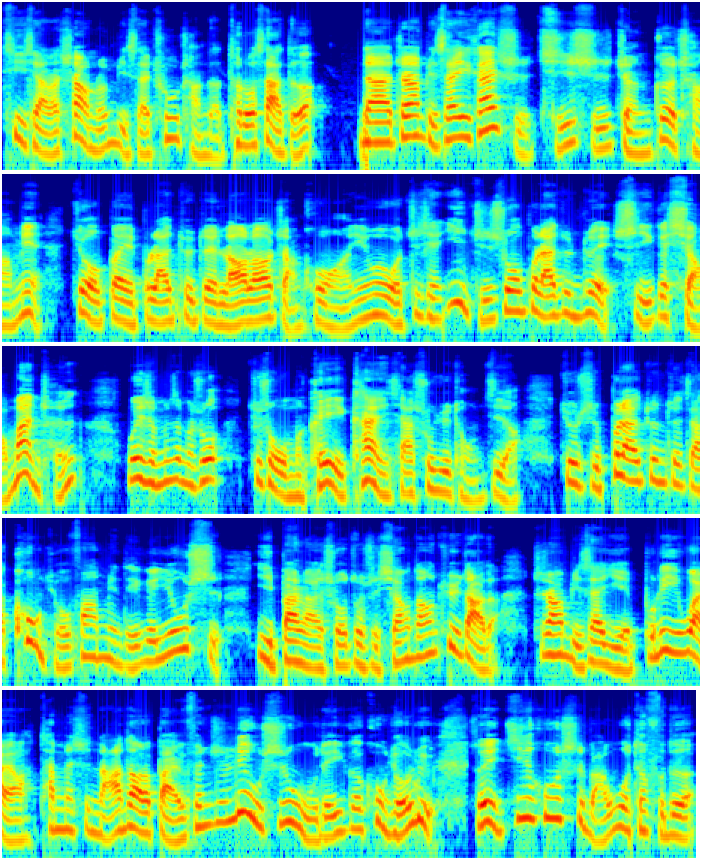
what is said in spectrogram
替下了上轮比赛出场的特罗萨德。那这场比赛一开始，其实整个场面就被布莱顿队牢牢掌控啊！因为我之前一直说布莱顿队是一个小曼城，为什么这么说？就是我们可以看一下数据统计啊，就是布莱顿队在控球方面的一个优势，一般来说都是相当巨大的。这场比赛也不例外啊，他们是拿到了百分之六十五的一个控球率，所以几乎是把沃特福德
